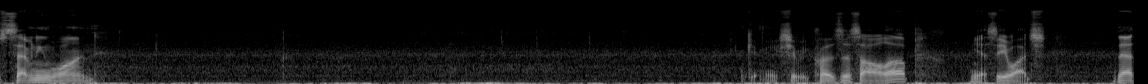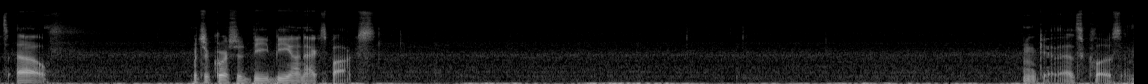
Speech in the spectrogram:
571. Okay, make sure we close this all up. Yeah, see, watch. That's O. Which of course would be B on Xbox. Okay, that's closing.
